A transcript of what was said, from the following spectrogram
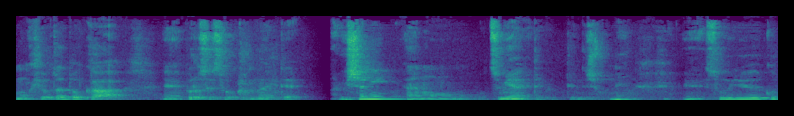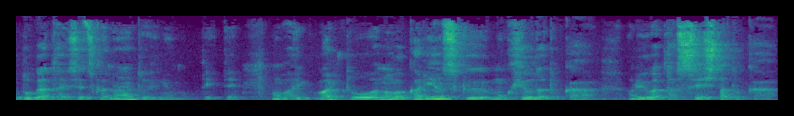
目標だとか、えー、プロセスを考えて一緒にあの積み上げていくっていうんでしょうね、えー、そういうことが大切かなというふうに思っていて、まあ、割割とあの分かりやすく目標だとかあるいは達成したとか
